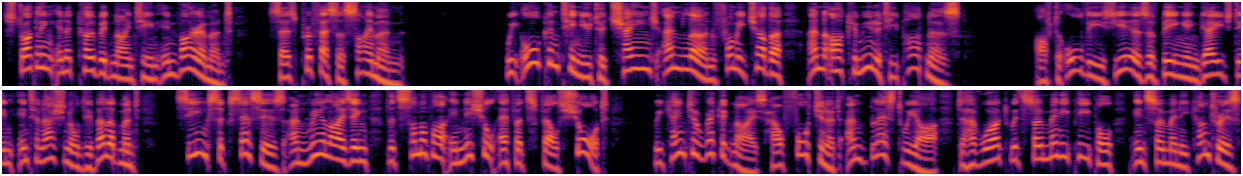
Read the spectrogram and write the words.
struggling in a COVID 19 environment, says Professor Simon we all continue to change and learn from each other and our community partners. After all these years of being engaged in international development, seeing successes and realizing that some of our initial efforts fell short, we came to recognize how fortunate and blessed we are to have worked with so many people in so many countries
